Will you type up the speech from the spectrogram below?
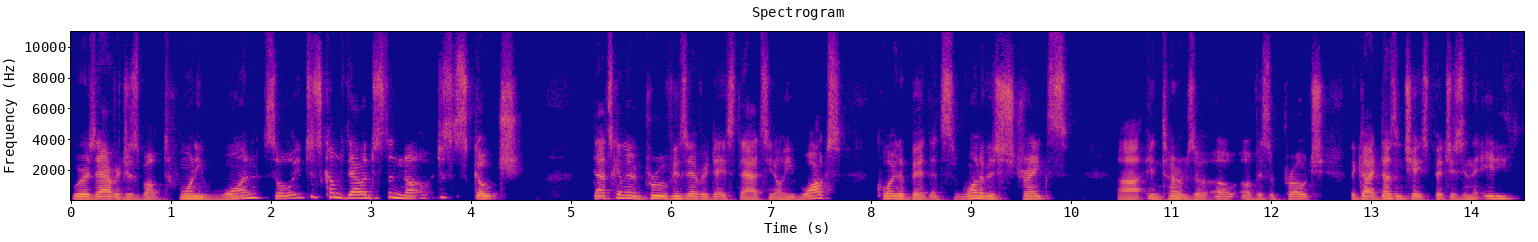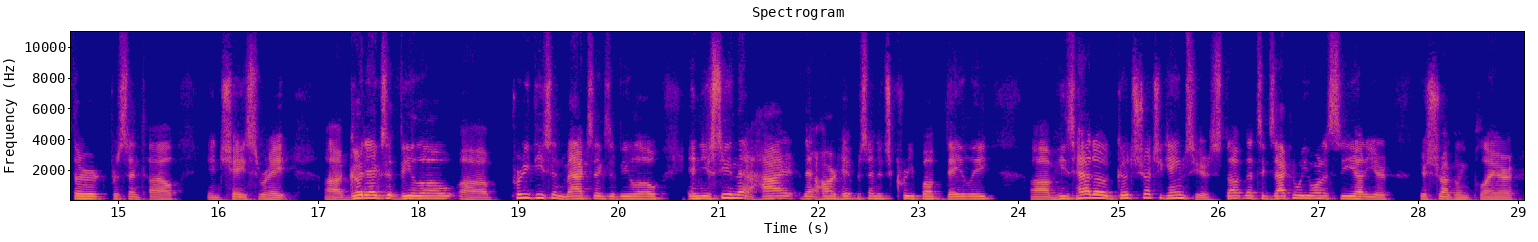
whereas average is about 21. So it just comes down just a just a scotch that's going to improve his everyday stats. You know, he walks quite a bit. That's one of his strengths uh, in terms of, of, of, his approach. The guy doesn't chase pitches in the 83rd percentile in chase rate. Uh, good exit velo, uh, pretty decent max exit velo, and you're seeing that high, that hard hit percentage creep up daily. Um, he's had a good stretch of games here. Stuff that's exactly what you want to see out of your your struggling player.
